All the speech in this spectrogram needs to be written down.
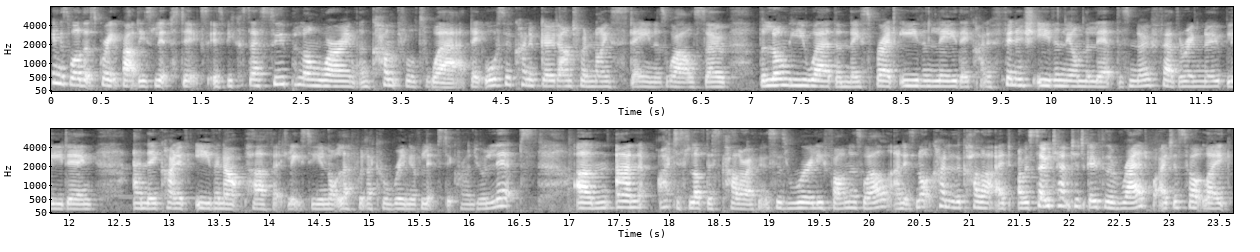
thing as well that's great about these lipsticks is because they're super long wearing and comfortable to wear, they also kind of go down to a nice stain as well. So the longer you wear them, they spread evenly, they kind of finish evenly on the lip, there's no feathering, no bleeding, and they kind of even out perfectly so you're not left with like a ring of lipstick around your lips. Um, and I just love this colour. I think this is really fun as well. And it's not kind of the colour, i was so tempted to go for the red, but I just felt like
